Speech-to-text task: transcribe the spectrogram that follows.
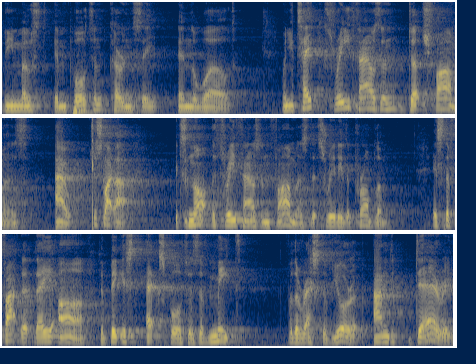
the most important currency in the world. When you take 3,000 Dutch farmers out, just like that, it's not the 3,000 farmers that's really the problem. It's the fact that they are the biggest exporters of meat for the rest of Europe and dairy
